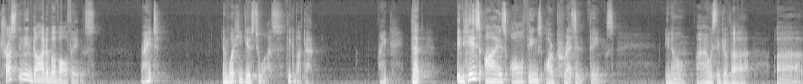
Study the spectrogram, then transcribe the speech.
trusting in God above all things, right? And what He gives to us. Think about that, right? That in His eyes, all things are present things. You know, I always think of, uh, uh,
